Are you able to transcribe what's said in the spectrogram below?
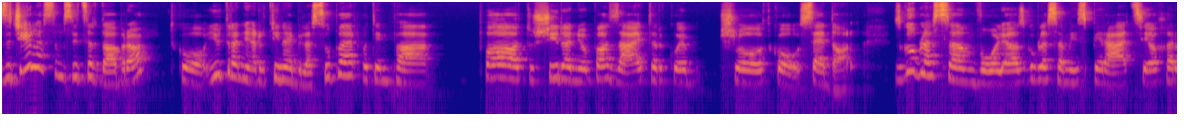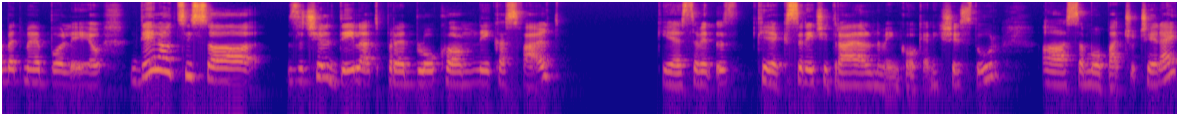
Začela sem sicer dobro, tako jutranja rutina je bila super, potem pa po tuširanju, po zajtrku je šlo tako vse dol. Zgubila sem voljo, zgubila sem inspiracijo, hrbet me je bolel. Delavci so začeli delati pred blokom nek asfalt, ki je, seved, ki je k sreči trajal ne vem koliko, enih šest ur, uh, samo pač včeraj.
